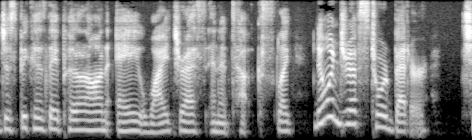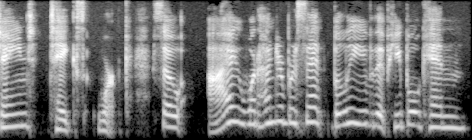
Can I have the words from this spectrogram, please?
just because they put on a white dress and a tux. Like, no one drifts toward better. Change takes work. So, I 100% believe that people can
